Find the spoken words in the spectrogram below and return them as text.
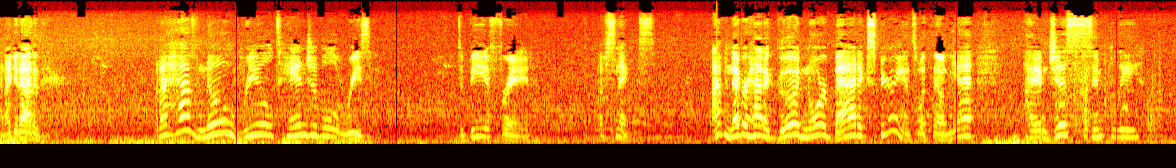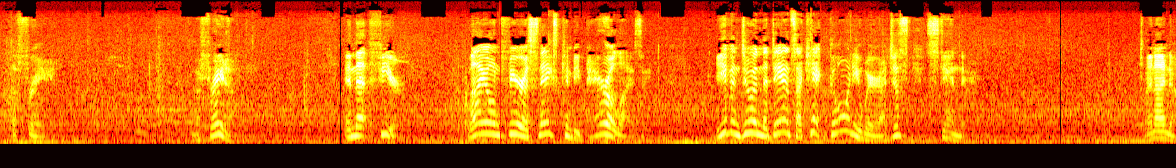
and I get out of there. But I have no real tangible reason to be afraid of snakes. I've never had a good nor bad experience with them, yet I am just simply afraid. I'm afraid of them. And that fear, my own fear of snakes can be paralyzing. Even doing the dance, I can't go anywhere. I just stand there. And I know.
